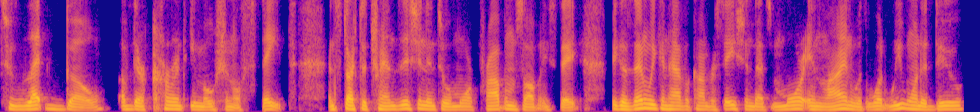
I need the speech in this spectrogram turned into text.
to let go of their current emotional state and start to transition into a more problem solving state because then we can have a conversation that's more in line with what we want to do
